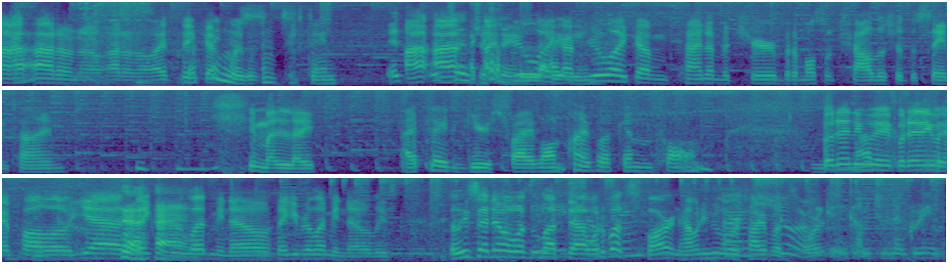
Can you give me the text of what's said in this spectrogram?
I, I don't know. I don't know. I think That think thing I'm was interesting. It, I, it's I, I feel like I feel like I'm kind of mature, but I'm also childish at the same time. In my life. I played Gears 5 on my fucking phone. But anyway, Not but anyway, good. Apollo. Yeah, thank you for letting me know. Thank you for letting me know. At least, at least I know I wasn't left out. What about Spartan? How many people were I'm talking sure about we Spartan? can come to an agreement.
